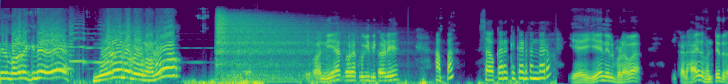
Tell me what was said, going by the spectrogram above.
ನಿನ್ ಮಗಳಿಗಿನೇ ನೋಡೇನಲ್ಲ ನಾನು? ಇವ ನೀ ಯಾಕೆ ಬರಕ್ ಹೋಗಿದ್ದಿ ಈ ಕಡೆ? ಅಪ್ಪ ಸಾವುಕಾರಕ್ಕೆ ಕಡೆ ಬಂದಾರು? ಏ ಏನಿಲ್ಲ ಬಿಡವ. ಈ ಕಡೆ ಹಾಯ್ದು ಹೊಂಟಿದ್ರ?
